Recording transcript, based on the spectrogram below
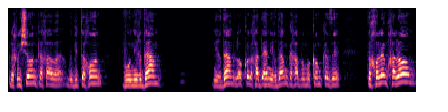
הולך לישון ככה בביטחון, והוא נרדם, נרדם, לא כל אחד היה נרדם ככה במקום כזה, וחולם חלום,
